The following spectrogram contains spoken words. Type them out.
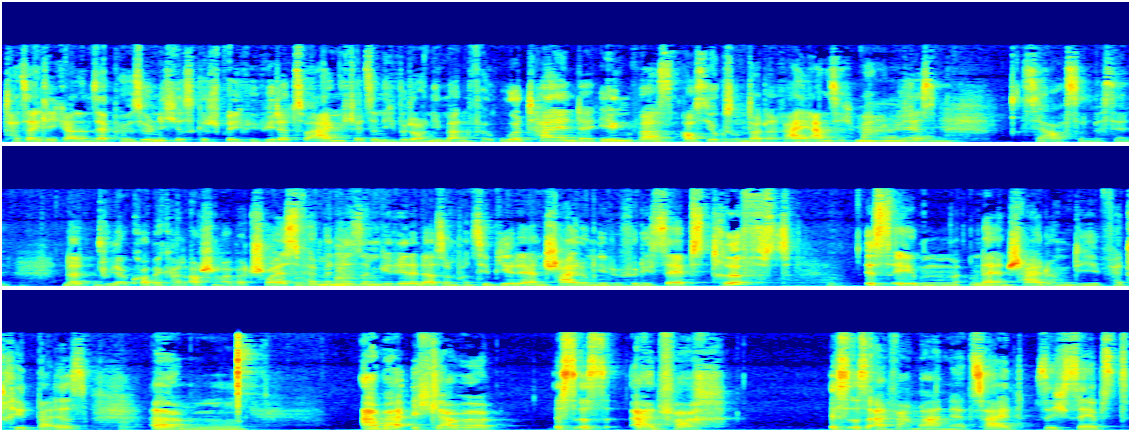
tatsächlich gerade ein sehr persönliches Gespräch, wie wir dazu eingestellt sind. Ich würde auch niemanden verurteilen, der irgendwas aus Jux und Dollerei an sich machen Ja, lässt. ja auch so ein bisschen, ne, Julia Korbek hat auch schon mal über Choice Feminism geredet, also im Prinzip jede Entscheidung, die du für dich selbst triffst, ist eben eine Entscheidung, die vertretbar ist. Ähm, aber ich glaube, es ist einfach, es ist einfach mal an der Zeit, sich selbst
